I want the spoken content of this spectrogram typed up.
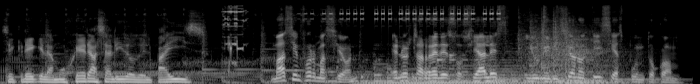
Se cree que la mujer ha salido del país. Más información en nuestras redes sociales y univisionoticias.com.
